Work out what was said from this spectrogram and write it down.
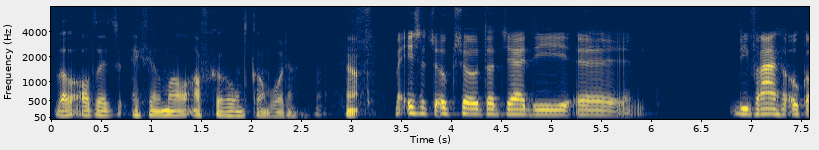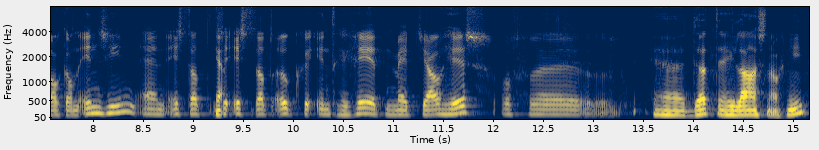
wel altijd echt helemaal afgerond kan worden. Ja. Maar is het ook zo dat jij die, uh, die vragen ook al kan inzien? En is dat, ja. is dat ook geïntegreerd met jouw HIS? Of, uh... dat helaas nog niet.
